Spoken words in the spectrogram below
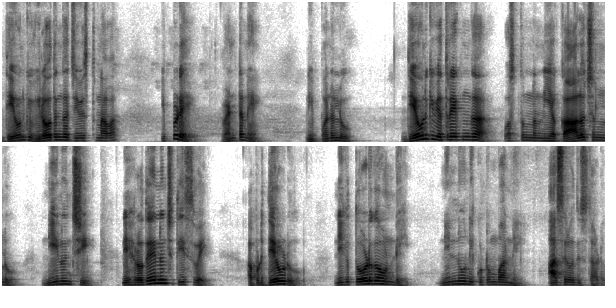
దేవునికి విరోధంగా జీవిస్తున్నావా? ఇప్పుడే వెంటనే నీ పనులు దేవునికి వ్యతిరేకంగా వస్తున్న నీ యొక్క ఆలోచనలు నీ నుంచి నీ హృదయం నుంచి తీసివేయి. అప్పుడు దేవుడు నీకు తోడుగా ఉండి నిన్ను నీ కుటుంబాన్ని ఆశీర్వదిస్తాడు.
